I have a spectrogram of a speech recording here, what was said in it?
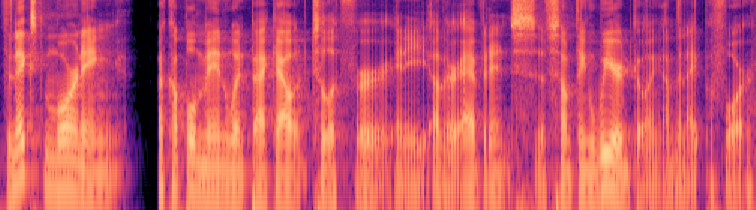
The next morning, a couple men went back out to look for any other evidence of something weird going on the night before.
